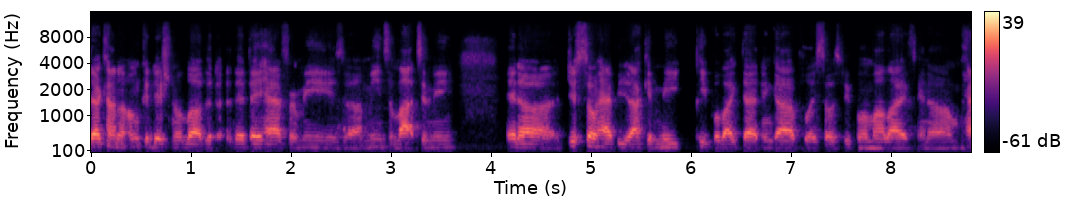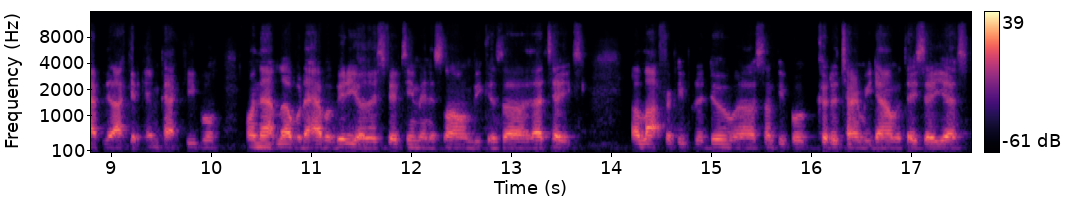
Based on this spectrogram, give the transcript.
that kind of unconditional love that, that they have for me is means a lot to me and uh, just so happy that I can meet people like that and God placed those people in my life. And uh, I'm happy that I could impact people on that level to have a video that's 15 minutes long because uh, that takes a lot for people to do. Uh, some people could have turned me down, but they say yes.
